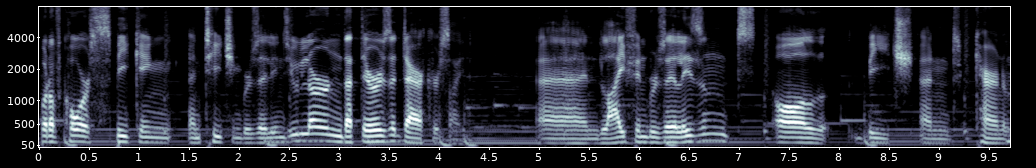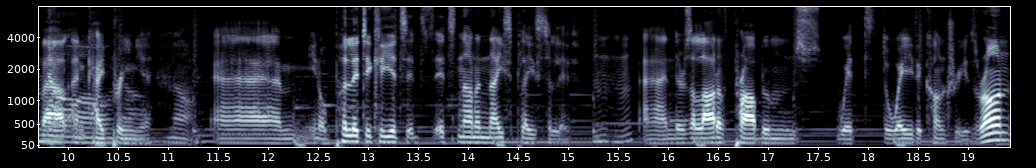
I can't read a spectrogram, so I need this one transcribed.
But of course, speaking and teaching Brazilians, you learn that there is a darker side. And life in Brazil isn't all beach and carnival and caipirinha. No. Um, you know, politically, it's it's it's not a nice place to live, Mm-hmm. and there's a lot of problems with the way the country is run.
